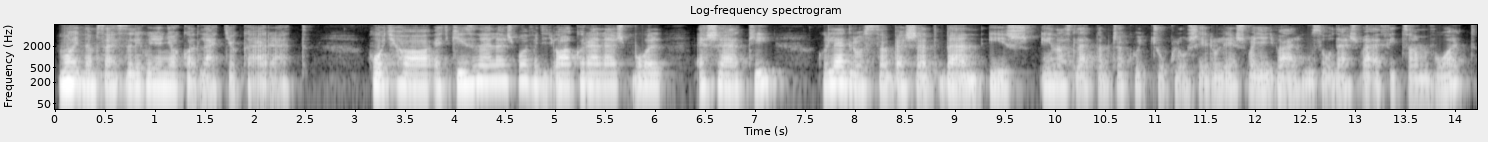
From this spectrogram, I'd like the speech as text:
majdnem százszerzelék, hogy a nyakad látja kárát. Hogyha egy kézenállásból, vagy egy alkarállásból esel ki, hogy legrosszabb esetben is én azt láttam csak, hogy csuklósérülés, vagy egy válhúzódás, válficam volt,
